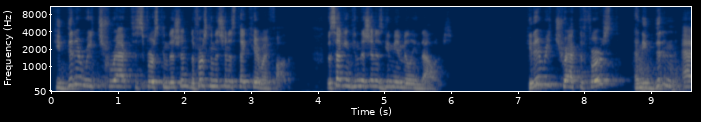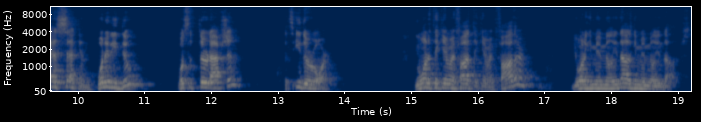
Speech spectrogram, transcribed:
He didn't retract his first condition. The first condition is take care of my father. The second condition is give me a million dollars. He didn't retract the first and he didn't add a second. What did he do? What's the third option? It's either or. You want to take care of my father, take care of my father. You want to give me a million dollars, give me a million dollars.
